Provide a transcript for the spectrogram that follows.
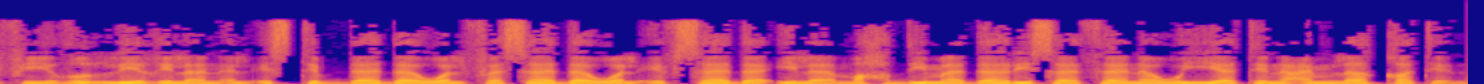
في ظل غلان الاستبداد والفساد والإفساد. الإفساد إلى محض مدارس ثانوية عملاقة،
